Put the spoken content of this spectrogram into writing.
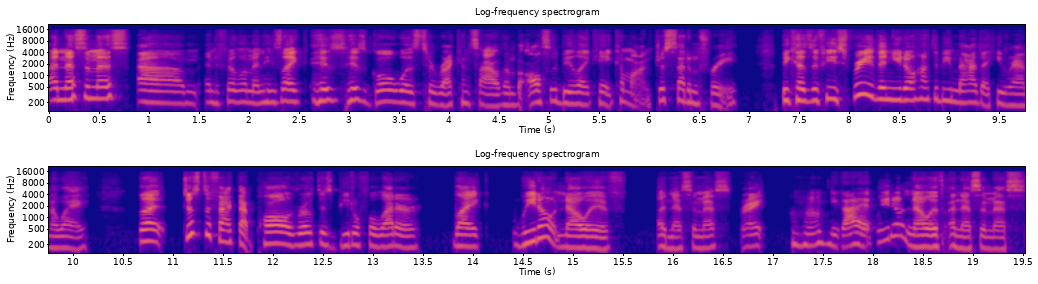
Onesimus um and philemon he's like his his goal was to reconcile them but also be like hey come on just set him free. Because if he's free then you don't have to be mad that he ran away. But just the fact that paul wrote this beautiful letter like we don't know if Onesimus, right? Mm-hmm, you got it. We don't know if Onesimus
